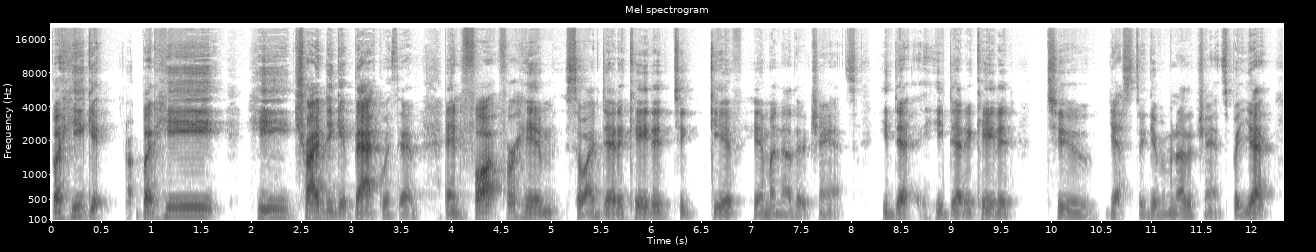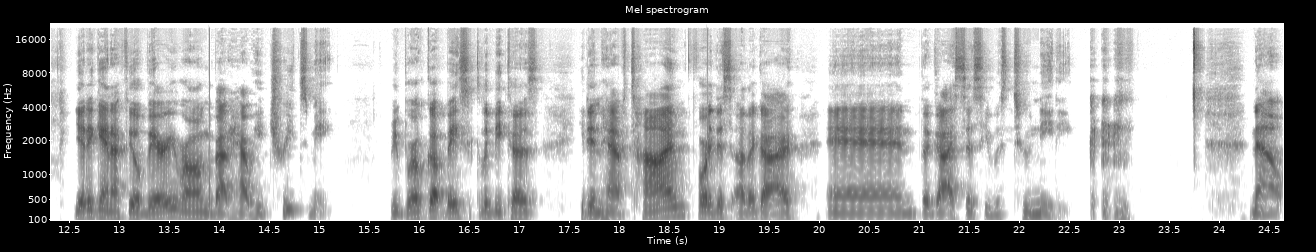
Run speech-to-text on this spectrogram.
But he get, but he he tried to get back with him and fought for him. So I dedicated to give him another chance. He de- he dedicated to yes to give him another chance. But yet yet again, I feel very wrong about how he treats me. We broke up basically because he didn't have time for this other guy, and the guy says he was too needy. now,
